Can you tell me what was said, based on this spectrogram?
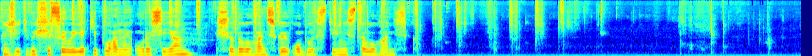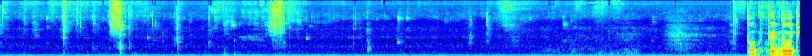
Скажіть, вищі сили, які плани у росіян щодо Луганської області, міста Луганськ? Тут підуть,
